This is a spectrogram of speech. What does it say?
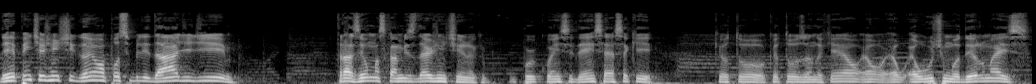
De repente a gente ganha uma possibilidade de trazer umas camisas da Argentina, que por coincidência essa que, que, eu, tô, que eu tô usando aqui é, é, é, é o último modelo, mas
